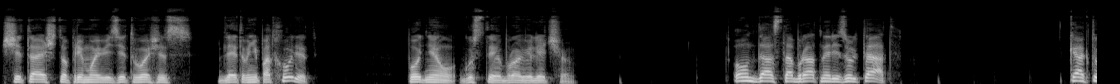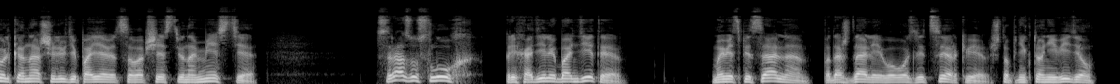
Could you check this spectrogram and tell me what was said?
«Считаешь, что прямой визит в офис для этого не подходит?» Поднял густые брови Лечо. «Он даст обратный результат. Как только наши люди появятся в общественном месте, сразу слух, приходили бандиты. Мы ведь специально подождали его возле церкви, чтоб никто не видел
